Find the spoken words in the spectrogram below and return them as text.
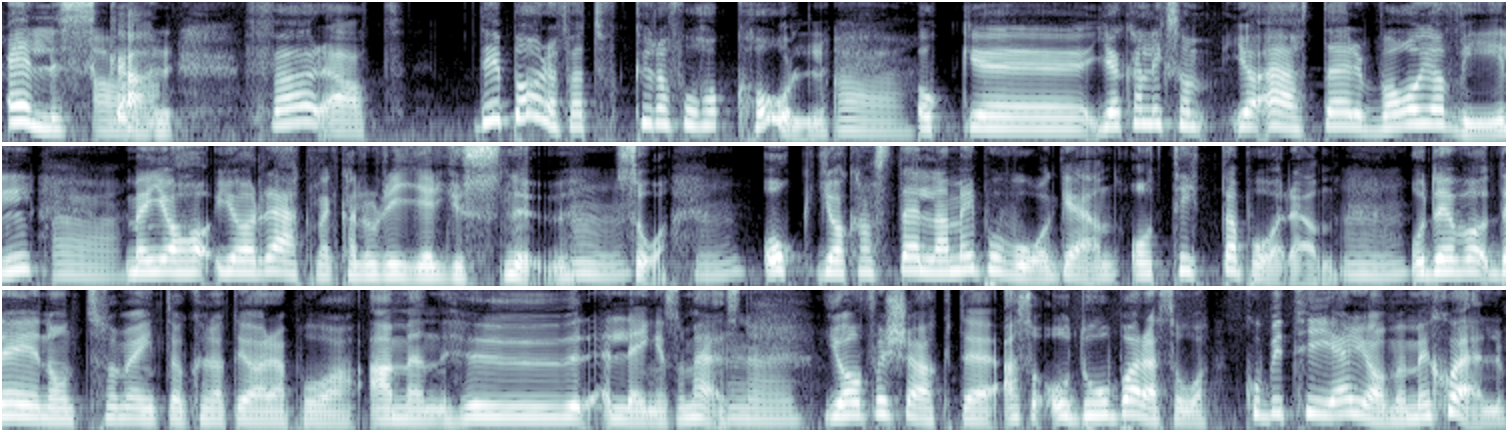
älskar för att det är bara för att kunna få ha koll. Ja. Och eh, jag kan liksom, jag äter vad jag vill Ja. men jag, jag räknar kalorier just nu. Mm. Så. Och jag kan ställa mig på vågen och titta på den. Mm. Och det, var, det är något som jag inte har kunnat göra på ja, men hur länge som helst. Nej. Jag försökte, alltså, och då bara så KBT jag med mig själv.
